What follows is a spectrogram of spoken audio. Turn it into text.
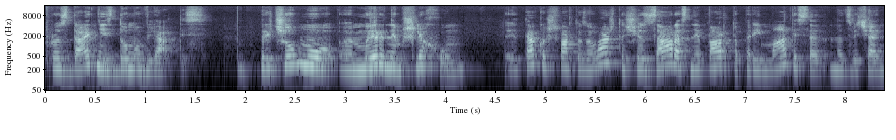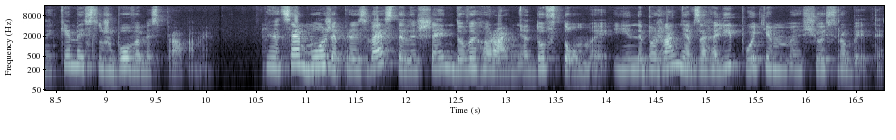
про здатність домовлятись, причому мирним шляхом. Також варто зауважити, що зараз не варто перейматися надзвичайно якимись службовими справами. Це може призвести лише до вигорання, до втоми і небажання взагалі потім щось робити.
